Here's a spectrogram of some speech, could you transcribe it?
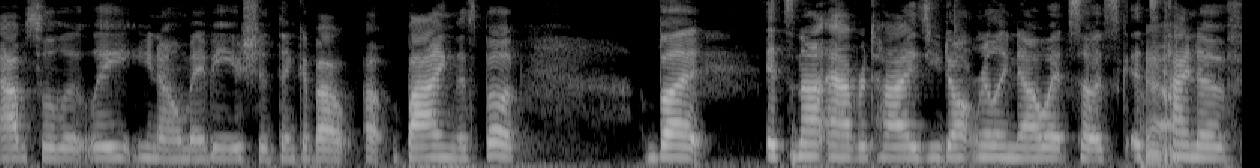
absolutely, you know, maybe you should think about uh, buying this book. But it's not advertised. You don't really know it, so it's it's Yeah. kind of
